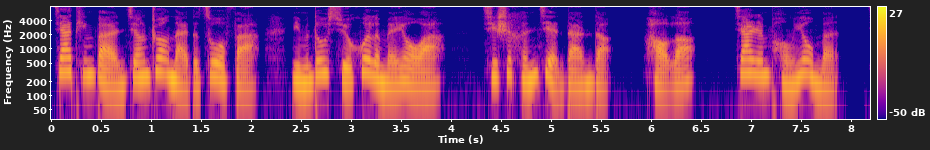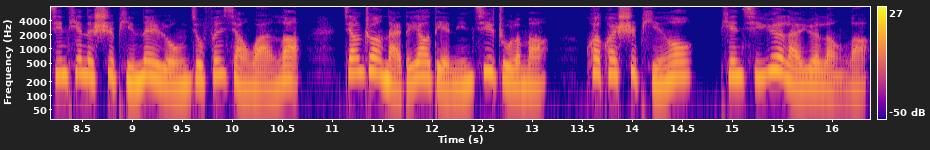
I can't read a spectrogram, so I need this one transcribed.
家庭版姜撞奶的做法，你们都学会了没有啊？其实很简单的。好了，家人朋友们，今天的视频内容就分享完了。姜撞奶的要点您记住了吗？快快视频哦！天气越来越冷了，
